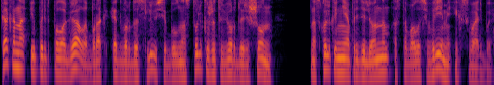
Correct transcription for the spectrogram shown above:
Как она и предполагала, брак Эдварда с Люси был настолько же твердо решен, насколько неопределенным оставалось время их свадьбы.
